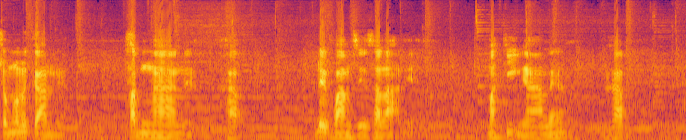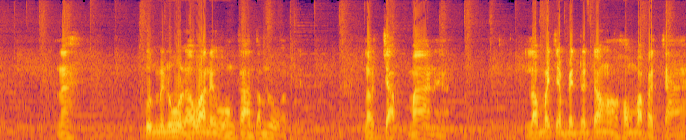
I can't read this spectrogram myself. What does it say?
ชมรมไม่การเนี่ยทำงานเนี่ยครับ ด้วยความเสียสละเนี่ยมากี่งานแล้วนะครับนะคุณไม่รู้แล้วว่าในวงการตำรวจเนี่ยเราจับมาเนี่ย เราไม่จำเป็นต้องเอาเขามาประจาน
